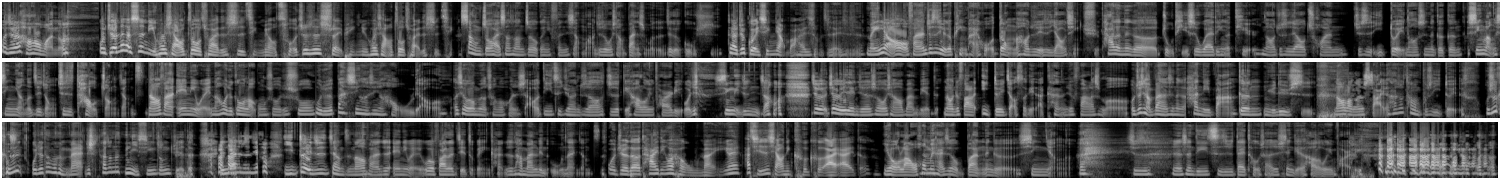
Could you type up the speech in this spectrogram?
我觉得好好玩哦。我觉得那个是你会想要做出来的事情，没有错，就是水瓶你会想要做出来的事情。上周还上上周有跟你分享嘛，就是我想办什么的这个故事。对啊，就鬼新娘吧，还是什么之类，是不是？没有，反正就是有一个品牌活动，然后就也是邀请去。它的那个主题是 wedding attire，然后就是要穿就是一对，然后是那个跟新郎新娘的这种就是套装这样子。然后反正 anyway，然后我就跟我老公说，我就说我觉得办新郎新娘好无聊哦，而且我又没有穿过婚纱，我第一次居然知道就是给 Halloween party，我就 心里就是你知道吗？就就有一点觉得说我想要办别的，然后我就发了一堆角色给他看，就发了什么，我就想办的是那个汉尼拔跟女律师，然后老公就傻眼，他说他们不是一对的，我说可是我觉得他们很 match，他说那是你心中觉得，人家就是要一对就是这样子，然后反正就是 anyway，我有发那截图给你看，就是他满脸的无奈这样子。我觉得他一定会很无奈，因为他其实想要你可可爱爱的。有啦，我后面还是有办那个新娘啊，唉。就是人生第一次，就是戴头纱，就献给了 Halloween party，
